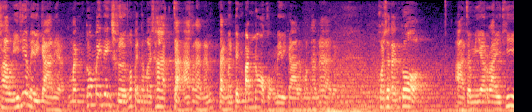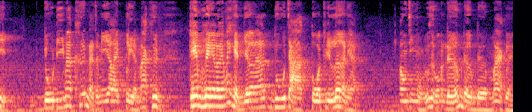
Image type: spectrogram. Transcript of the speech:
คราวนี้ที่อเมริกาเนี่ยมันก็ไม่ได้เชิงว่าเป็นธรรมชาติจ๋าขนาดนั้น แต่มันเป็นบ้านนอกของอเมริกาและมอนทานาเนี่ยเพราะฉะนั้นก็อาจจะมีอะไรที่ดูดีมากขึ้นอาจจะมีอะไรเปลี่ยนมากขึ้น เกมเพลย์เรายังไม่เห็นเยอะนะ ดูจากตัวทริลเลอร์เนี่ย เอาจริงผมรู้สึกว่ามันเดิมเดิมเดิมมากเลย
